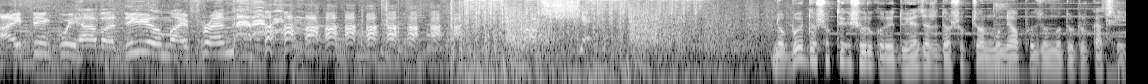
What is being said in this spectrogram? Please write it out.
I think we have a deal, my friend. নব্বইয়ের দশক থেকে শুরু করে দুই হাজারের দশক জন্ম নেওয়া প্রজন্ম দুটোর কাছে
